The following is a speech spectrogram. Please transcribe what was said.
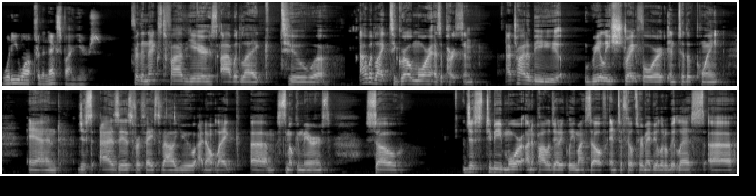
what do you want for the next five years? For the next five years, I would like to, uh, I would like to grow more as a person. I try to be really straightforward and to the point and just as is for face value. I don't like um, smoke and mirrors. So just to be more unapologetically myself and to filter maybe a little bit less. Uh,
